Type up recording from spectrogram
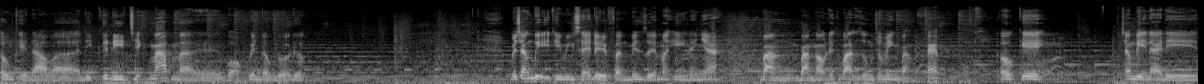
Không thể nào mà đi cứ đi check map mà bỏ quên đồng đội được. Về trang bị thì mình sẽ để phần bên dưới màn hình này nha. Bảng bảng ngọc để các bạn dùng cho mình bảng phép. Ok. Trang bị này thì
